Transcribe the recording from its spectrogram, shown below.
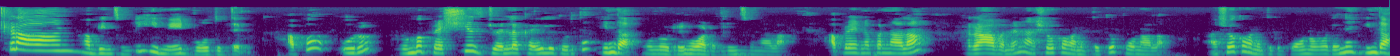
கடான் அப்படின்னு சொல்லிட்டு he made both of them அப்போ ஒரு ரொம்ப ப்ரெஷியஸ் ஜுவல்ல கையில கொடுத்து இந்தா உன்னோட ரிவார்ட் அப்படின்னு சொன்னாலாம் அப்புறம் என்ன பண்ணாலாம் ராவணன் அசோகவனத்துக்கு போனாலாம் அசோகவனத்துக்கு போன உடனே இந்தா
